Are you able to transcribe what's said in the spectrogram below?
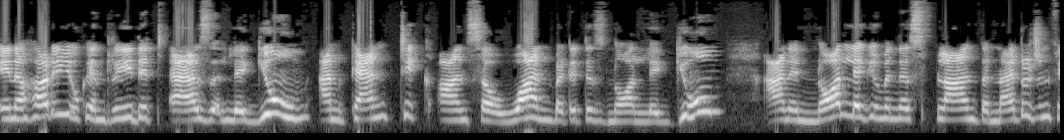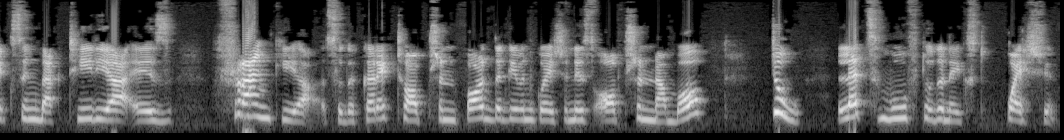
In a hurry you can read it as legume and can tick answer 1 but it is non-legume and in non-leguminous plant the nitrogen fixing bacteria is Frankia. So the correct option for the given question is option number 2. Let's move to the next question.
